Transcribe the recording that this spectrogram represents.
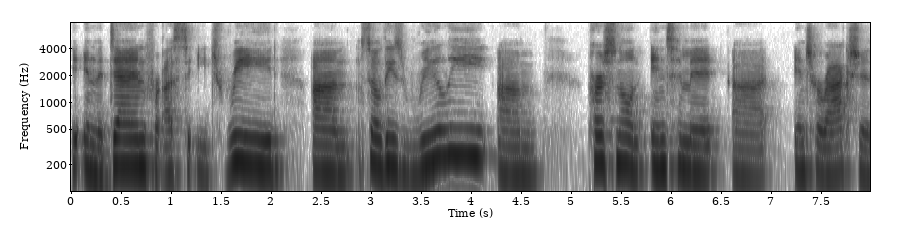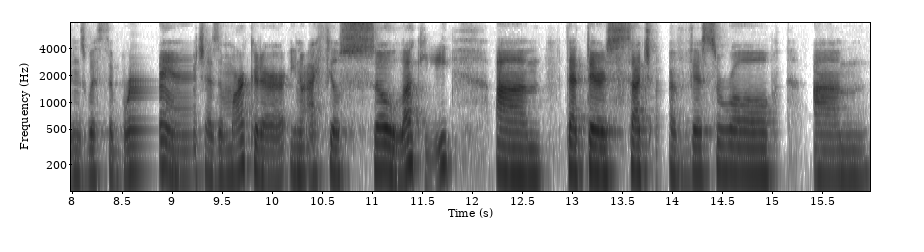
in the den for us to each read. Um, so these really um, personal and intimate uh, interactions with the brand, which as a marketer, you know, I feel so lucky um, that there's such a visceral um,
